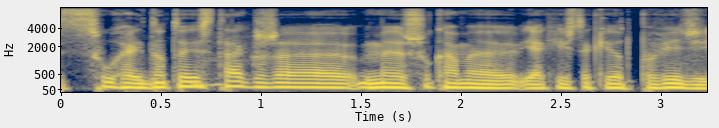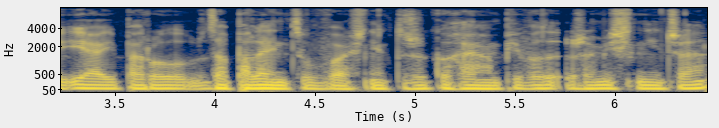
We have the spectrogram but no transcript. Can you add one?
Słuchaj, no to jest tak, że my szukamy jakiejś takiej odpowiedzi, ja i paru zapaleńców właśnie, którzy kochają piwo rzemieślnicze.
